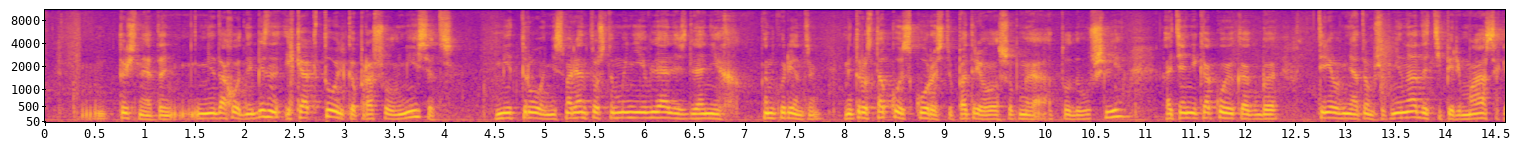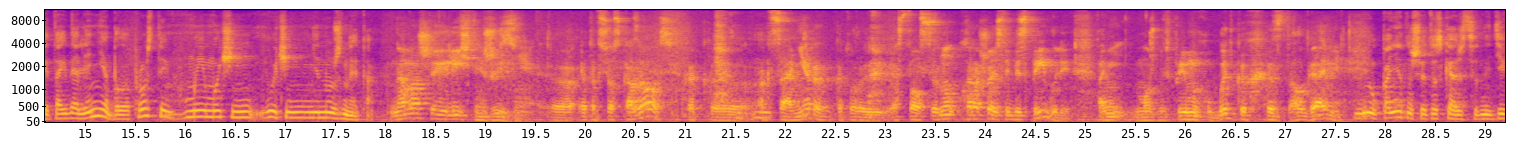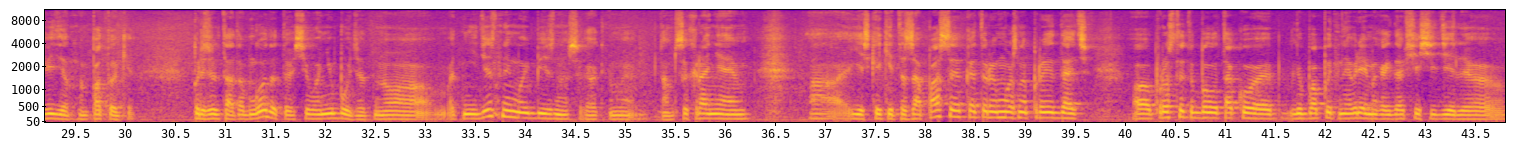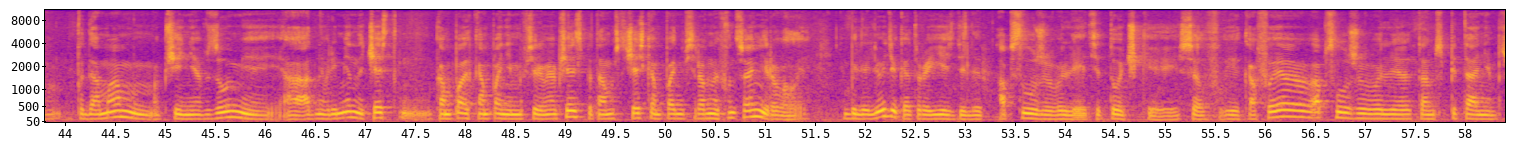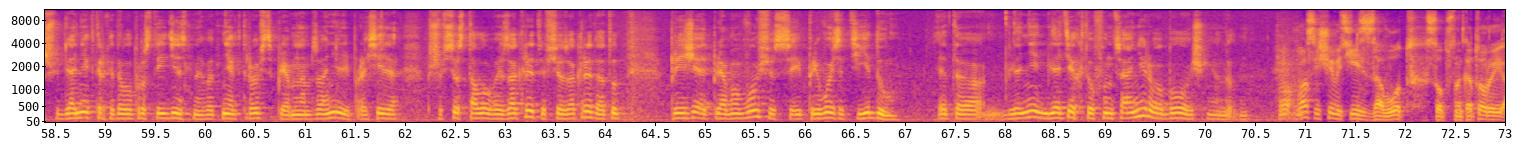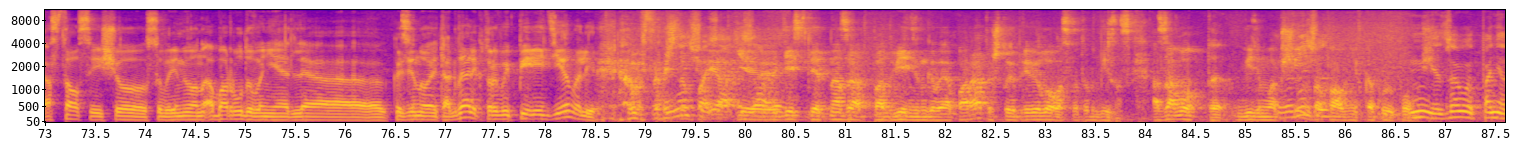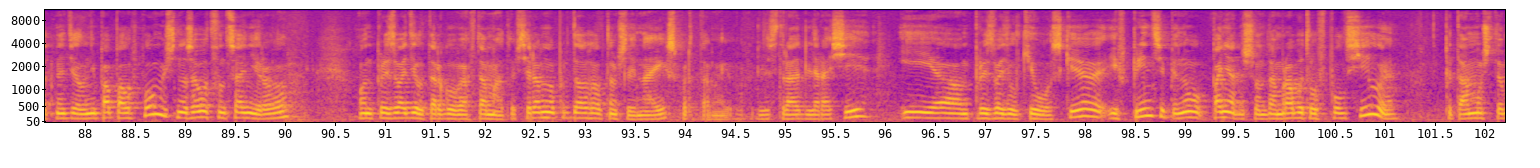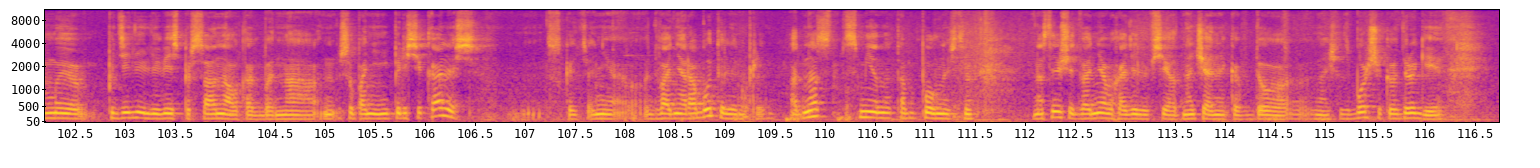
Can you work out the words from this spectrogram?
Точно это недоходный бизнес. И как только прошел месяц, метро, несмотря на то, что мы не являлись для них конкурентами, метро с такой скоростью потребовало, чтобы мы оттуда ушли, хотя никакой как бы требования о том, чтобы не надо теперь масок и так далее, не было. Просто мы им очень, очень не нужны там. На вашей личной жизни э, это все сказалось, как э, акционеры, который остался, ну, хорошо, если без прибыли, они, может быть, в прямых убытках с долгами. Ну, понятно, что это скажется на дивидендном потоке по результатам года, то есть его не будет. Но это не единственный мой бизнес, как мы там сохраняем есть какие-то запасы, которые можно проедать. А, просто это было такое любопытное время, когда все сидели по домам, общение в зуме, а одновременно часть компаний мы все время общались, потому что часть компаний все равно функционировала были люди, которые ездили, обслуживали эти точки, и селф, и кафе обслуживали там с питанием, потому что для некоторых это было просто единственное. Вот некоторые офисы прямо нам звонили, просили, потому что все столовое закрыто, все закрыто, а тут приезжают прямо в офис и привозят еду. Это для, не, для тех, кто функционировал, было очень удобно. Ну, у вас еще ведь есть завод, собственно, который остался еще со времен оборудования для казино и так далее, который вы переделали в срочном порядке 10 лет назад под вендинговые аппараты, что и привело вас в этот бизнес. А завод-то, видимо, вообще не попал ни в какую помощь. Нет, завод, понятное дело, не попал в помощь, но завод функционировал он производил торговые автоматы, все равно продолжал, в том числе на экспорт, там, и для стран, для России. И э, он производил киоски. И, в принципе, ну, понятно, что он там работал в полсилы, потому что мы поделили весь персонал, как бы, на, чтобы они не пересекались. Так сказать, они два дня работали, например, одна смена там полностью. На следующие два дня выходили все от начальников до значит, сборщиков другие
